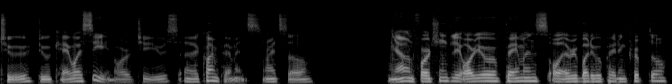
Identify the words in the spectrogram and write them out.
to do KYC in order to use uh, CoinPayments, right? So yeah, unfortunately, all your payments, or everybody who paid in crypto,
